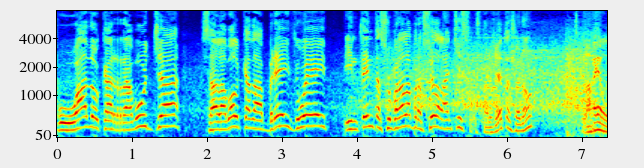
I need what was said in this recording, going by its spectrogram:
Puado que rebutja, se la vol quedar Braithwaite, intenta superar la pressió de l'Anchi. És targeta, això, no? La veu.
